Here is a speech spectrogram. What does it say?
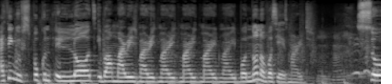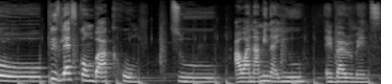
I think we've spoken a lot about marriage, marriage, marriage, married, married, married, but none of us here is married. Mm-hmm. So please let's come back home to our Namina you environment.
